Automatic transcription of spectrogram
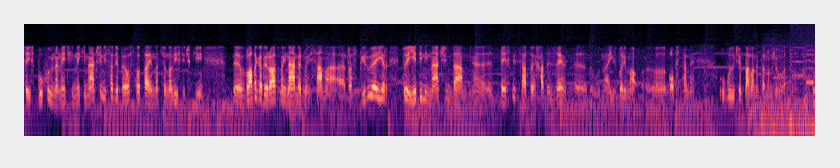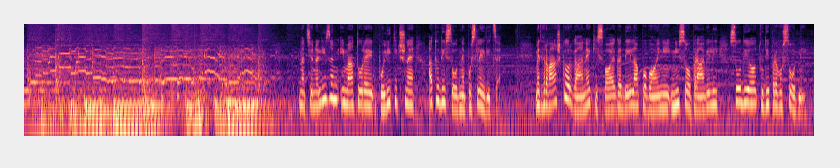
se ispuhuju na neki, neki način i sad je preostao taj nacionalistički. Vlada ga vjerojatno i namjerno i sama raspiruje jer to je jedini način da desnica, a to je HDZ, na izborima opstane u budućem parlamentarnom životu. Nacionalizem ima torej politične, a tudi sodne posledice. Med hrvaške organe, ki svojega dela po vojni niso opravili, sodijo tudi pravosodni.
